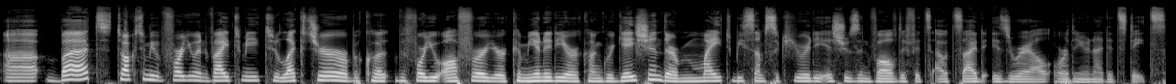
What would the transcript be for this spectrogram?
uh, but talk to me before you invite me to lecture or because, before you offer your community or congregation. There might be some security issues involved if it's outside Israel or the United States.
